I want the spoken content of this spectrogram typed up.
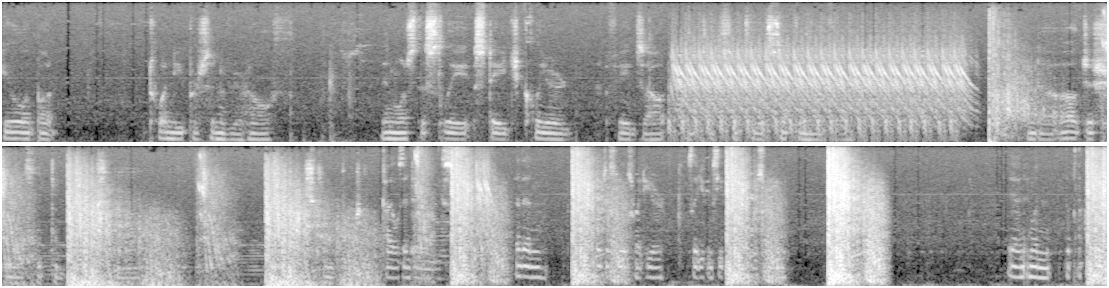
heal about 20% of your health. Then once the stage cleared, fades out and takes you to a second level. And uh, I'll just show off what the bombs do. Destroy projectiles. tiles into enemies. And then we'll right here so you can see the color screen. And when the, the color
